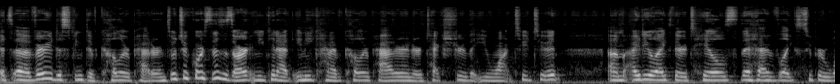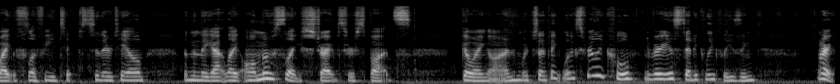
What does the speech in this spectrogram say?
It's a very distinctive color patterns, which of course this is art and you can add any kind of color pattern or texture that you want to to it. Um, I do like their tails. They have like super white fluffy tips to their tail, but then they got like almost like stripes or spots going on, which I think looks really cool, very aesthetically pleasing. All right,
